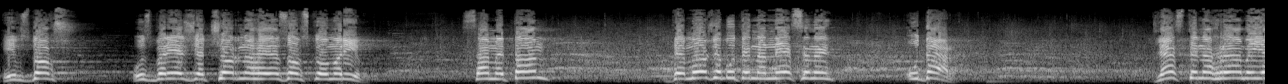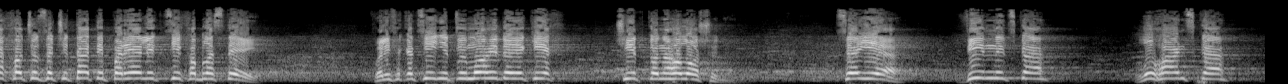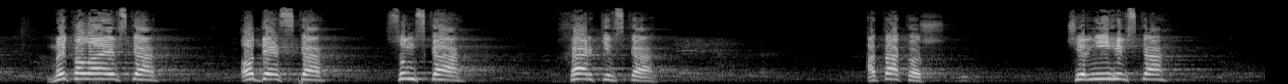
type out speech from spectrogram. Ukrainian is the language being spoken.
і вздовж узбережжя Чорного і Азовського морів. Саме там, де може бути нанесений удар. Для стенограми я хочу зачитати перелік цих областей, кваліфікаційні вимоги до яких чітко наголошені. Це є Вінницька, Луганська, Миколаївська, Одеська, Сумська, Харківська, а також Чернігівська,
